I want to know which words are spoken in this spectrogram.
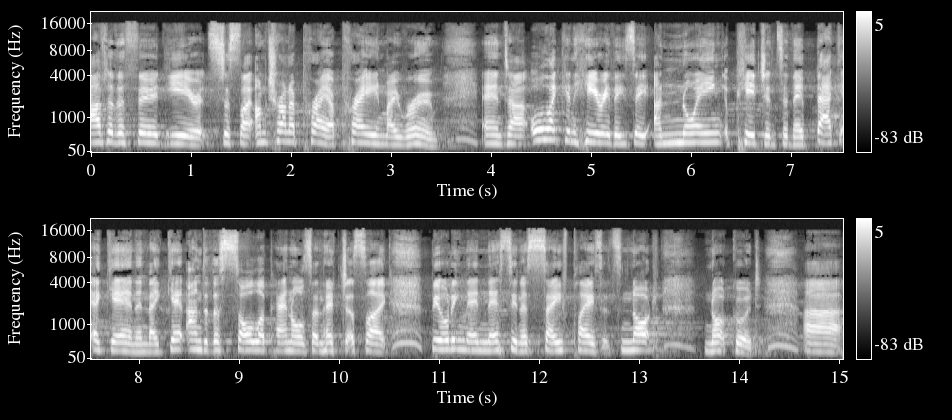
after the third year, it's just like I'm trying to pray. I pray in my room, and uh, all I can hear are these annoying pigeons, and they're back again, and they get under the solar panels, and they're just like building their nest in a safe place. It's not not good. Uh,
